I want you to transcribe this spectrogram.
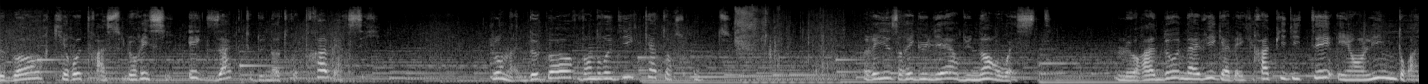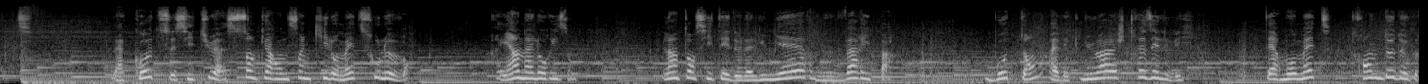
de bord qui retrace le récit exact de notre traversée. Journal de bord, vendredi 14 août. Brise régulière du nord-ouest. Le radeau navigue avec rapidité et en ligne droite. La côte se situe à 145 km sous le vent. Rien à l'horizon. L'intensité de la lumière ne varie pas. Beau temps avec nuages très élevés. Thermomètre 32 degrés.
